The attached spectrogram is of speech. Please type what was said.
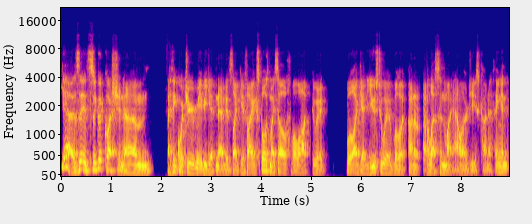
Yeah, it's, it's a good question. Um, I think what you're maybe getting at is like if I expose myself a lot to it, will I get used to it? Will it kind of lessen my allergies, kind of thing? And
